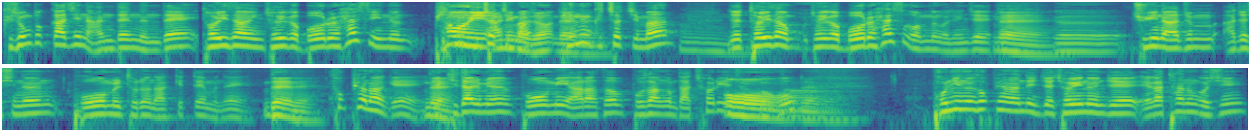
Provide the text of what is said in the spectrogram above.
그 정도까지는 안 됐는데 더 이상 저희가 뭐를 할 수 있는 비는 상황이 그쳤지만 아닌 거죠. 네네. 비는 그쳤지만 음. 이제 더 이상 저희가 뭐를 할 수가 없는 거죠. 이제 네. 그 주인 아줌 아저씨는 보험을 들어놨기 때문에 네네. 속 편하게 이제 네. 기다리면 보험이 알아서 보상금 다 처리해 줄 오, 거고 네네. 본인은 속 편한데 이제 저희는 이제 애가 타는 것이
